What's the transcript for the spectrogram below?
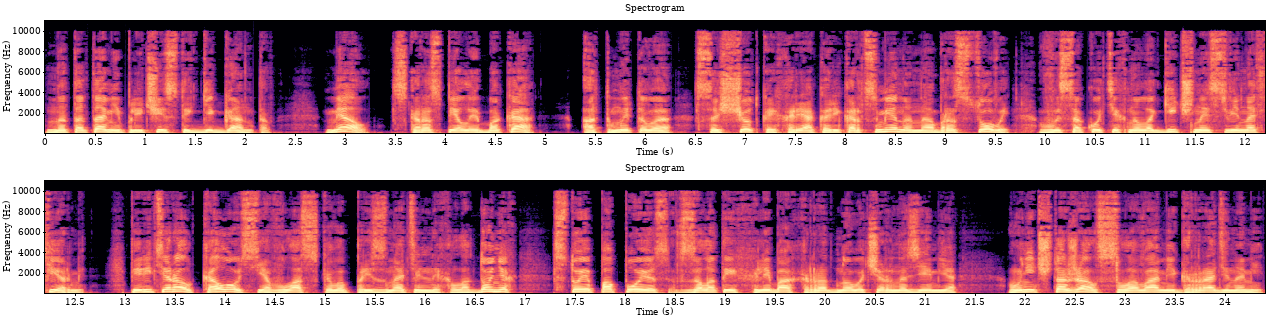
на татами плечистых гигантов. Мял скороспелые бока отмытого со щеткой хряка рекордсмена на образцовой высокотехнологичной свиноферме, перетирал колосья в ласково-признательных ладонях, стоя по пояс в золотых хлебах родного черноземья, уничтожал словами-градинами,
